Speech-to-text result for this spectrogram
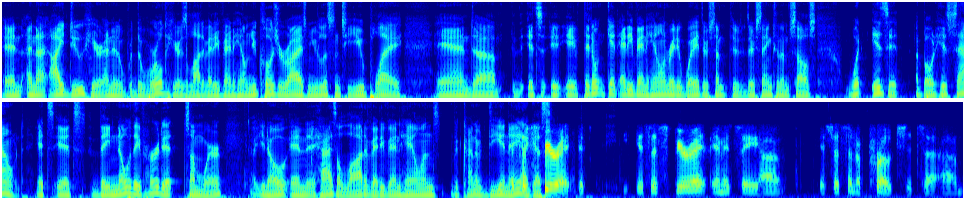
And and I, I, do hear, and the world hears a lot of Eddie Van Halen. You close your eyes and you listen to you play, and uh, it's it, if they don't get Eddie Van Halen right away, they're some they're, saying to themselves, "What is it about his sound?" It's it's they know they've heard it somewhere, uh, you know, and it has a lot of Eddie Van Halen's the kind of DNA, I guess. Spirit. It's it's a spirit, and it's a uh, it's just an approach. It's a um,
